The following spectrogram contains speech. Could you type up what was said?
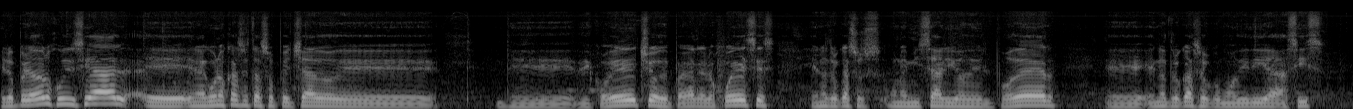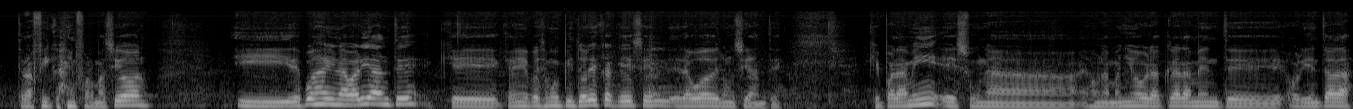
El operador judicial eh, en algunos casos está sospechado de, cohecho, de pagarle a los jueces, en otro caso es un emisario del poder, eh, en otro caso, como diría Asís, trafica información. Y después hay una variante que, a mí me parece muy pintoresca, que es el, abogado denunciante, que para mí es una, es una maniobra claramente orientada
